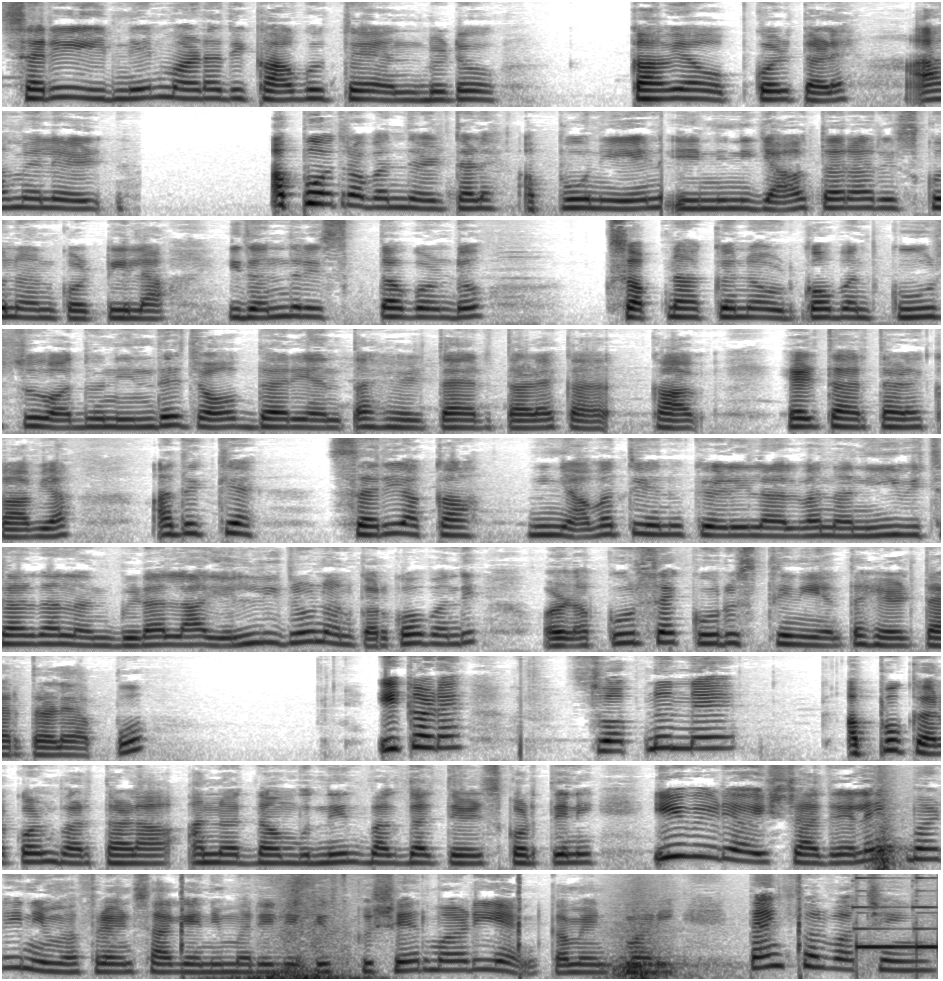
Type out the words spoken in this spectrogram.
ಸರಿ, ಇನ್ನೇನು ಮಾಡೋದಿಕ್ಕಾಗುತ್ತೆ ಅಂದ್ಬಿಟ್ಟು ಕಾವ್ಯ ಒಪ್ಕೊಳ್ತಾಳೆ. ಆಮೇಲೆ ಅಪ್ಪು ಹತ್ರ ಬಂದು ಹೇಳ್ತಾಳೆ, ಅಪ್ಪು, ನೀನು ನಿನಗೆ ಯಾವ ಥರ ರಿಸ್ಕು ನಾನು ಕೊಟ್ಟಿಲ್ಲ. ಇದೊಂದು ರಿಸ್ಕ್ ತಗೊಂಡು ಸ್ವಪ್ನ ಅಕ್ಕನ ಹುಡ್ಕೊಬಂದು ಕೂರ್ಸು, ಅದು ನಿಂದೇ ಜವಾಬ್ದಾರಿ ಅಂತ ಹೇಳ್ತಾ ಇರ್ತಾಳೆ ಕಾವ್, ಹೇಳ್ತಾ ಇರ್ತಾಳೆ ಕಾವ್ಯ. ಅದಕ್ಕೆ, ಸರಿ ಅಕ್ಕ, ನೀನು ಯಾವತ್ತೂ ಏನು ಕೇಳಿಲ್ಲ ಅಲ್ವಾ? ನಾನು ಈ ವಿಚಾರದಲ್ಲಿ ನಾನು ಬಿಡಲ್ಲ. ಎಲ್ಲಿದ್ರೂ ನಾನು ಕರ್ಕೊಬಂದು ಅವಳನ್ನ ಕೂರ್ಸೇ ಕೂರಿಸ್ತೀನಿ ಅಂತ ಹೇಳ್ತಾ ಇರ್ತಾಳೆ ಅಪ್ಪು. ಈ ಕಡೆ ಸ್ವಪ್ನನ್ನೇ ಅಪ್ಪು ಕರ್ಕೊಂಡು ಬರ್ತಾಳ ಅನ್ನೋದನ್ನ ಮುಂದಿನ ಭಾಗದಲ್ಲಿ ತಿಳಿಸ್ಕೊಡ್ತೀನಿ. ಈ ವಿಡಿಯೋ ಇಷ್ಟ ಆದರೆ ಲೈಕ್ ಮಾಡಿ, ನಿಮ್ಮ ಫ್ರೆಂಡ್ಸ್ ಹಾಗೆ ನಿಮ್ಮ ರಿಲೇಟಿವ್ಸ್ಗೂ ಶೇರ್ ಮಾಡಿ ಆ್ಯಂಡ್ ಕಮೆಂಟ್ ಮಾಡಿ. Thanks for watching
